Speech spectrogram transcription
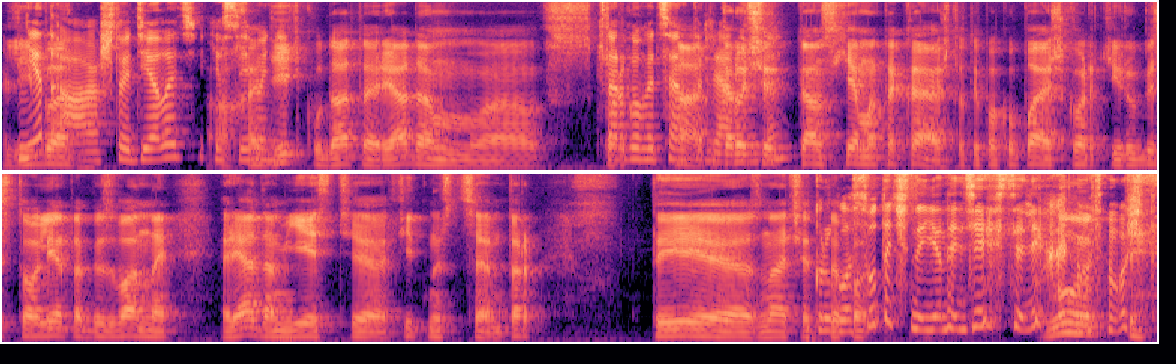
Либо нет, а что делать, если ходить его нет? куда-то рядом в спорт... торговый центр а, рядом. Короче, да? там схема такая, что ты покупаешь квартиру без туалета, без ванной, рядом есть фитнес-центр, ты, значит... Круглосуточный, я надеюсь, Олег, ну, потому что...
